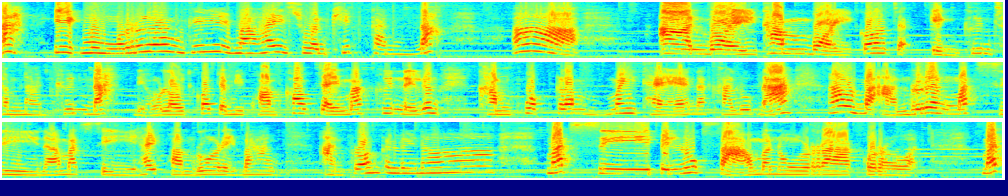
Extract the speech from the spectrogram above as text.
อะอีกหนึ่งเรื่องที่มาให้ชวนคิดกันนะอ่า อ่านบ่อยทำบ่อยก็จะเก่งขึ้นชำนาญขึ้นนะ เดี๋ยวเราก็จะมีความเข้าใจมากขึ้นในเรื่องคำควบกล้ำไม่แท้นะคะ ลูกนะเอามาอ่านเรื่องมัดซีนะมัดซีให้ความรู้อะไรบ้าง อ่านพร้อมกันเลยเนาะมัดซีเป็นลูกสาวมโนรากรอดมัด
